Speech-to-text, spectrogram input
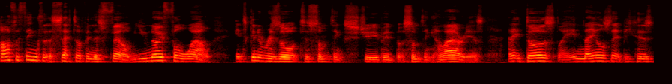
half the things that are set up in this film, you know full well it's going to resort to something stupid but something hilarious, and it does. Like it nails it because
